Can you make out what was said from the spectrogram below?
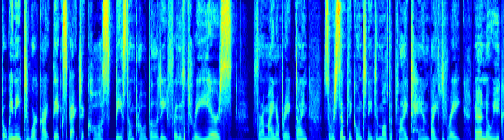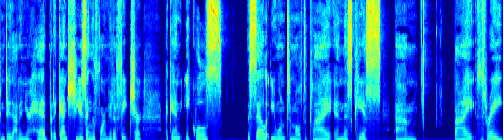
but we need to work out the expected cost based on probability for the three years for a minor breakdown. So we're simply going to need to multiply 10 by 3. Now I know you can do that in your head, but again, just using the formula feature, again, equals the cell that you want to multiply, in this case, um, by 3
